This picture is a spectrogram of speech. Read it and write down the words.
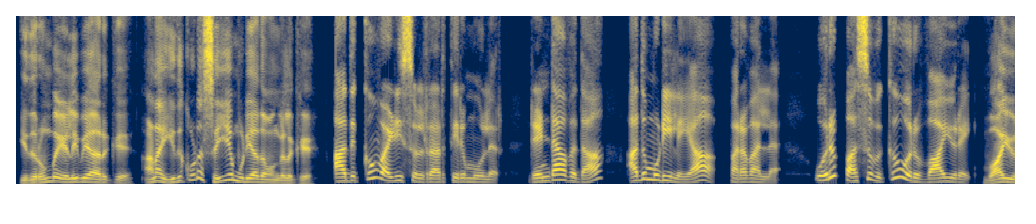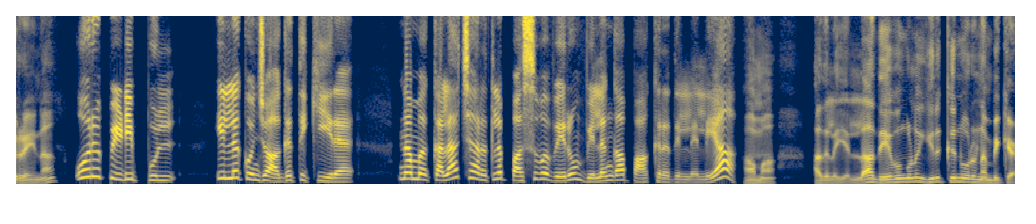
இது ரொம்ப எளிமையா இருக்கு. ஆனா இது கூட செய்ய முடியாதவங்களுக்கு. அதுக்கும் வழி சொல்றார் திருமூலர். ரெண்டாவதா அது முடியலையா? பரவாயில்ல. ஒரு பசுவுக்கு ஒரு வாயுரை வாயுரைனா ஒரு பிடி புல் இல்ல கொஞ்சம் அகத்திக்கீரை நம்ம கலாச்சாரத்துல பசுவ வெறும் விலங்கா பாக்குறது இல்ல இல்லையா? ஆமா. அதுல எல்லா தெய்வங்களும் இருக்குன்னு ஒரு நம்பிக்கை.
